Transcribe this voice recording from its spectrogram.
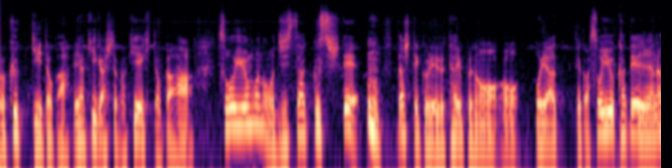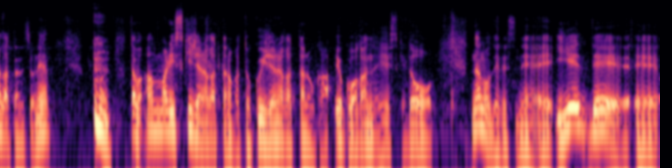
ばクッキーとか焼き菓子とかケーキとかそういうものを自作して出してくれるタイプの親っていうかそういう家庭じゃなかったんですよね。多分あんまり好きじゃなかったのか得意じゃなかったのかよく分かんないですけどなのでですね、え、家で、え、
